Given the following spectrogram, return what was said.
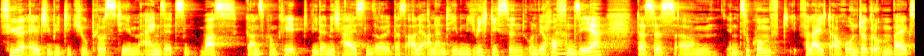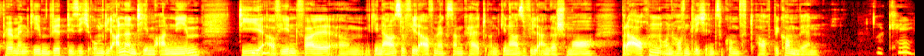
für LGBTQ-Plus-Themen einsetzen. Was ganz konkret wieder nicht heißen soll, dass alle anderen Themen nicht wichtig sind. Und wir hoffen sehr, dass es ähm, in Zukunft vielleicht auch Untergruppen bei Experiment geben wird, die sich um die anderen Themen annehmen, die mhm. auf jeden Fall ähm, genauso viel Aufmerksamkeit und genauso viel Engagement brauchen und hoffentlich in Zukunft auch bekommen werden. Okay.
